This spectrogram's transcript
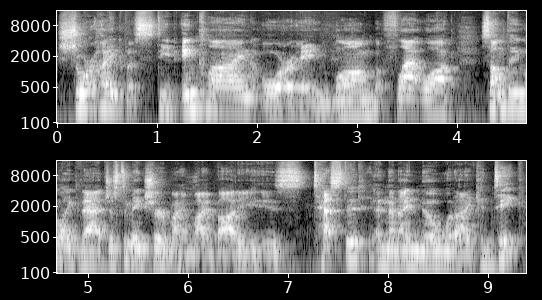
short hike but steep incline or a long but flat walk, something like that, just to make sure my, my body is tested and then I know what I can take.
